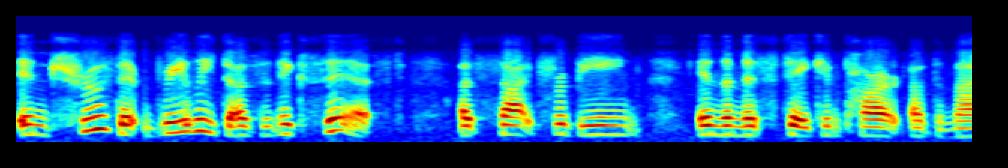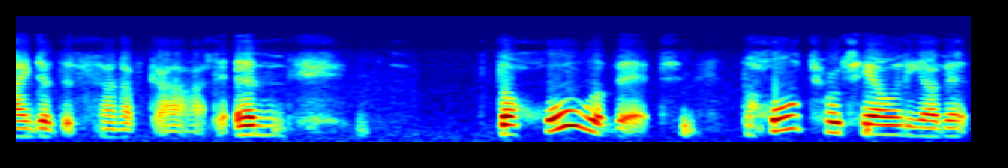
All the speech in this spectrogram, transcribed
in truth, it really doesn't exist aside for being in the mistaken part of the mind of the Son of God. And the whole of it, the whole totality of it,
